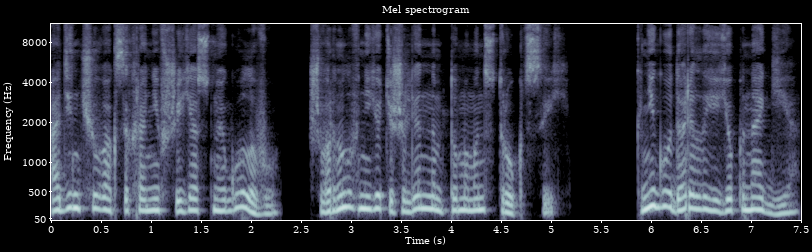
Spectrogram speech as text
Один чувак, сохранивший ясную голову, швырнул в нее тяжеленным томом инструкций. Книга ударила ее по ноге.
